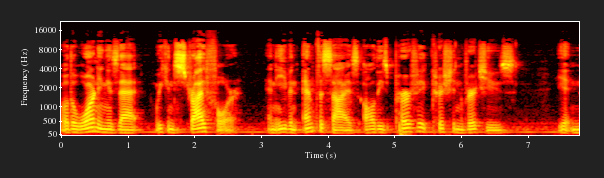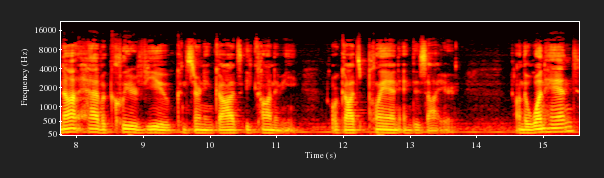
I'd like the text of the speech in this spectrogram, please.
Well, the warning is that we can strive for and even emphasize all these perfect Christian virtues, yet not have a clear view concerning God's economy or God's plan and desire. On the one hand,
